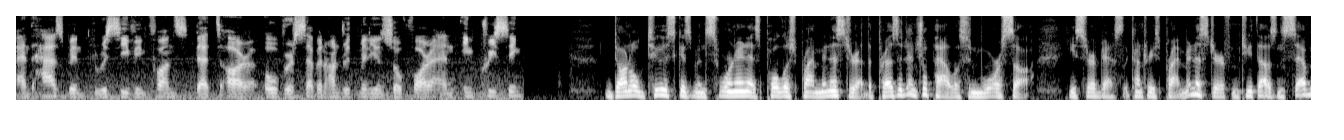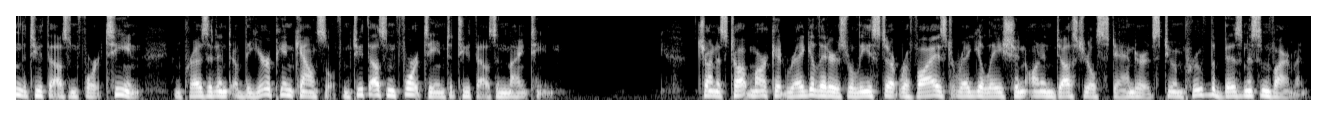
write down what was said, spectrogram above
and has been receiving funds that are over 700 million so far and increasing. Donald Tusk has been sworn in as Polish Prime Minister at the Presidential Palace in Warsaw. He served as the country's Prime Minister from 2007 to 2014 and President of the European Council from 2014 to 2019. China's top market regulators released a revised regulation on industrial standards to improve the business environment.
